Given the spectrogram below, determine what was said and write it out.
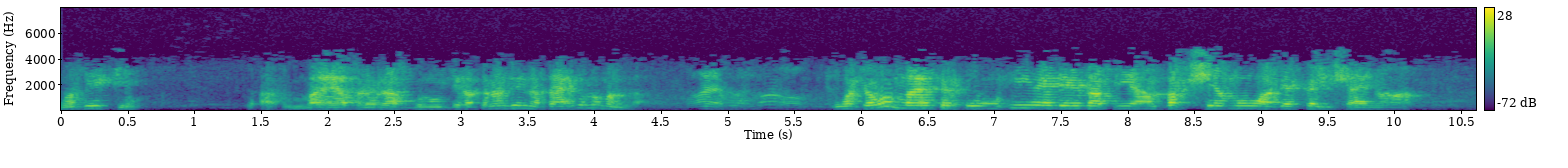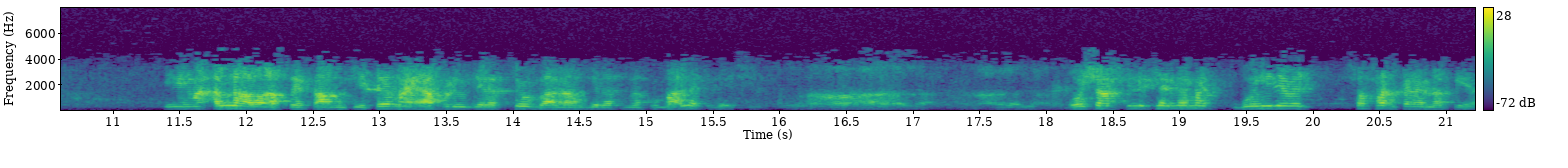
میں میں اپنے رب کو اجرت نہ دینا چاہے تو میں منگا۔ وہ کہو، میں تے کو ایویں دے دا بخشے اگے کئی شے نہ یہ میں اللہ واسطے کام کیتے، میں اپنی اجرت بالا اجرت میں کو مالک دے وہ شخص لکھے، میں گوہی دے سفر کرنا پیا۔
